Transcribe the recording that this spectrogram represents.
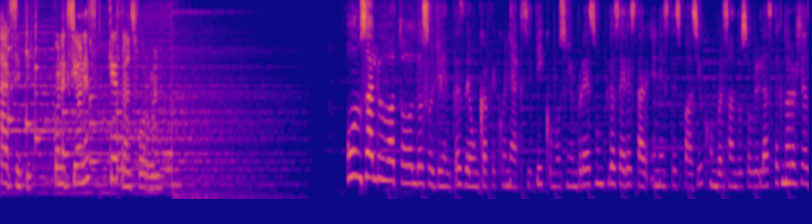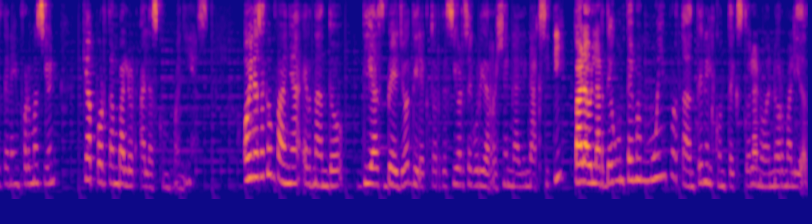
Axity, conexiones que transforman. Un saludo a todos los oyentes de Un Café con Axity. Como siempre es un placer estar en este espacio conversando sobre las tecnologías de la información que aportan valor a las compañías. Hoy nos acompaña Hernando Díaz Bello, director de ciberseguridad regional en Axity, para hablar de un tema muy importante en el contexto de la nueva normalidad,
